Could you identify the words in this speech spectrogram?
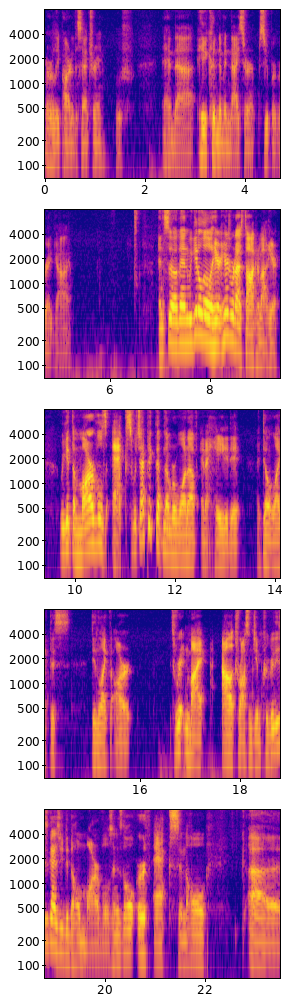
early part of the century. Oof. And uh, he couldn't have been nicer. Super great guy. And so then we get a little here. Here's what I was talking about here. We get the Marvel's X, which I picked up number one of, and I hated it. I don't like this. Didn't like the art. It's written by Alex Ross and Jim Krueger. These guys who did the whole Marvels and is the whole Earth X and the whole uh,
